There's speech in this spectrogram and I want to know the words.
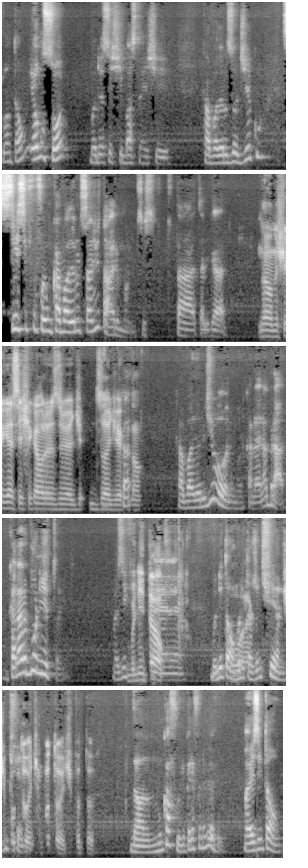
plantão, eu não sou, mas eu assisti bastante Cavaleiro do Zodíaco. Sísifo foi um cavaleiro de Sagitário, mano. Não sei se tu tá, tá ligado. Não, não cheguei a assistir Cavaleiros do Zodíaco, não. Cavaleiro de Ouro, mano. O cara era brabo. O cara era bonito ainda. Mas enfim. Bonitão. É... Bonitão, Boa. bonitão, gente fina, tipo gente tu, tipo tu, tipo tu. Não, nunca fui, nunca nem fui na minha vida. Mas então,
